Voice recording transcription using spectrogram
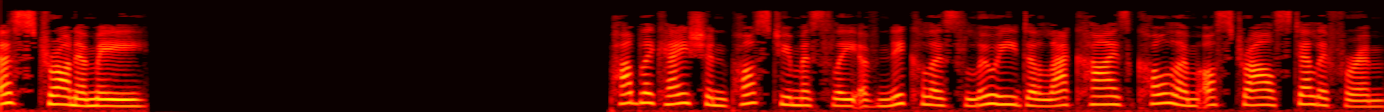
Astronomy Publication posthumously of Nicolas Louis de Lacaille's Coelum Australe Stelliferum,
